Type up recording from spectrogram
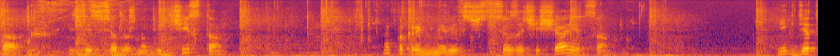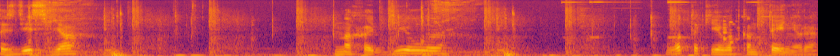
Так, здесь все должно быть чисто. Ну, по крайней мере, все зачищается. И где-то здесь я находил вот такие вот контейнеры.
